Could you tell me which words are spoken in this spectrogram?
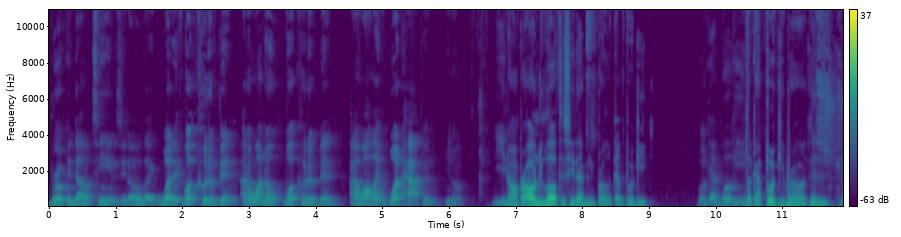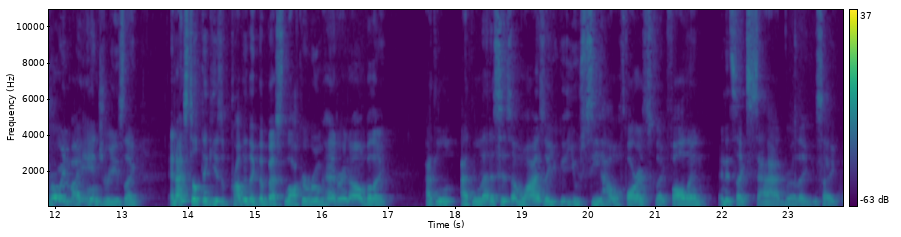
broken down teams, you know, like what it, what could have been. I don't want no what could have been. I want like what happened, you know. You know, bro, I would love to see that. I mean, bro, look at Boogie. Look at Boogie. Look at Boogie, bro. Destroyed by injuries. Like, and I still think he's probably like the best locker room head right now. But like, athleticism wise, like you you see how far it's like fallen, and it's like sad, bro. Like it's like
